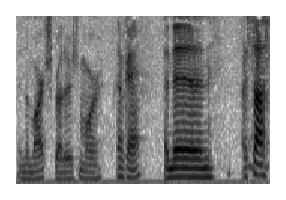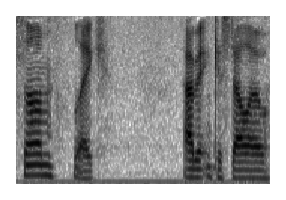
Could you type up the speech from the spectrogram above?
and the Marx Brothers more. Okay. And then I saw some like Abbott and Costello,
